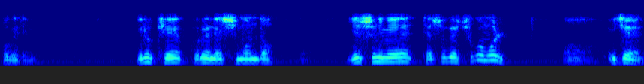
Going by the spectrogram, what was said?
보게 됩니다. 이렇게 구레네 시몬도 예수님의 대속의 죽음을 어, 이제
